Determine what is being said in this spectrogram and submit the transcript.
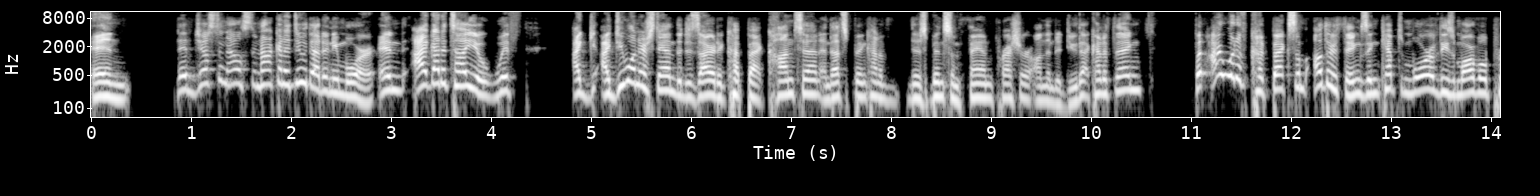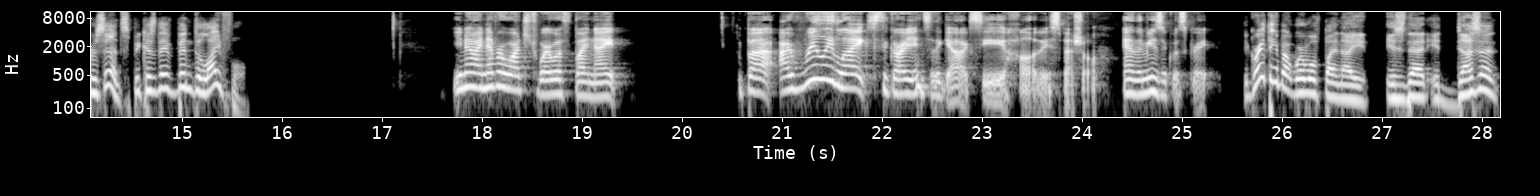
And they've just announced they're not going to do that anymore. And I got to tell you, with I I do understand the desire to cut back content, and that's been kind of there's been some fan pressure on them to do that kind of thing. But I would have cut back some other things and kept more of these Marvel Presents because they've been delightful. You know, I never watched Werewolf by Night, but I really liked the Guardians of the Galaxy holiday special, and the music was great. the great thing about Werewolf by Night is that it doesn't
